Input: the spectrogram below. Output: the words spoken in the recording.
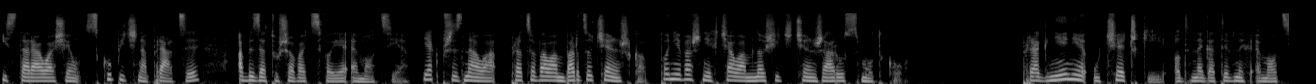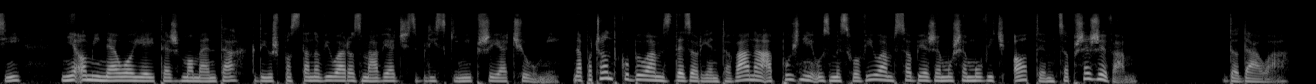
i starała się skupić na pracy, aby zatuszować swoje emocje. Jak przyznała, pracowałam bardzo ciężko, ponieważ nie chciałam nosić ciężaru smutku. Pragnienie ucieczki od negatywnych emocji nie ominęło jej też w momentach, gdy już postanowiła rozmawiać z bliskimi przyjaciółmi. Na początku byłam zdezorientowana, a później uzmysłowiłam sobie, że muszę mówić o tym, co przeżywam. Dodała.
